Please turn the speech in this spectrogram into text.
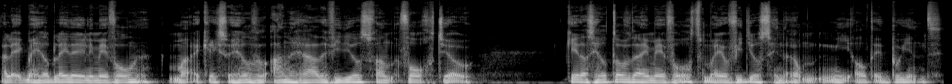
Allee, ik ben heel blij dat jullie mee volgen, maar ik kreeg zo heel veel aangeraden video's van volgt jou. Oké, dat is heel tof dat je mij volgt, maar jouw video's zijn daarom niet altijd boeiend.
